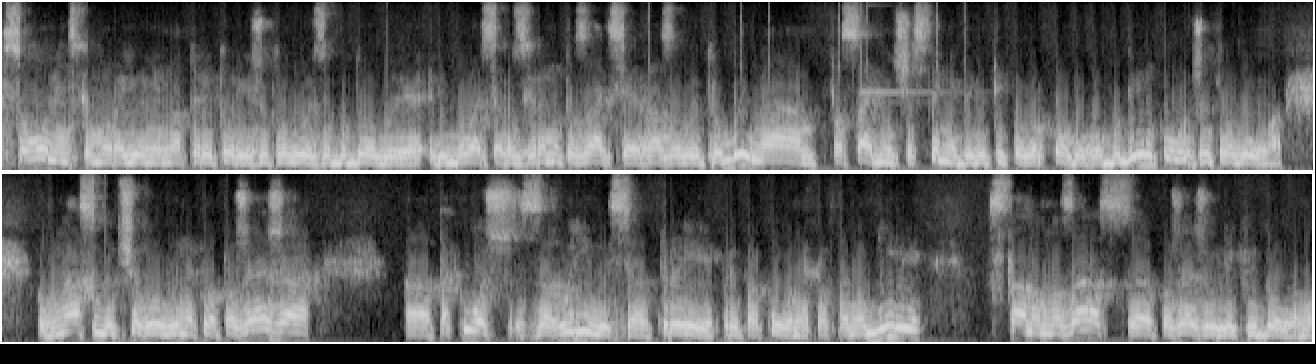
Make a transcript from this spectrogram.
В Солом'янському районі на території житлової забудови відбулася розгерметизація газової труби на фасадній частині дев'ятиповерхового будинку житлового, внаслідок чого виникла пожежа. Також загорілися три припаркованих автомобілі. Станом на зараз е, пожежу ліквідовано.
